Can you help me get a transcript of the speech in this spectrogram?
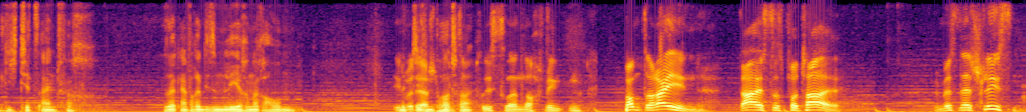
Die liegt jetzt einfach. Seid einfach in diesem leeren Raum. Ich Mit würde diesem Portal. zum Priester noch winken. Kommt rein! Da ist das Portal. Wir müssen es schließen.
